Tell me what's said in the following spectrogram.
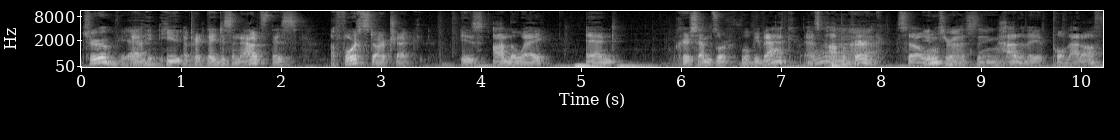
true. Yeah, and he, he they just announced this. A fourth Star Trek is on the way, and Chris Hemsworth will be back as Papa Ah, Kirk. So interesting. how do they pull that off?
